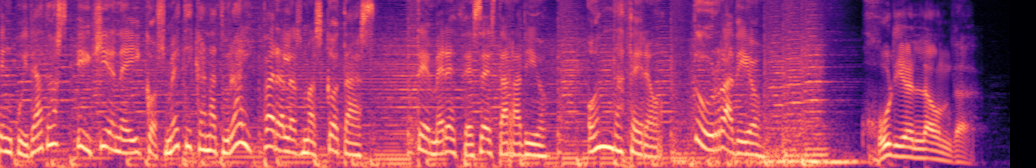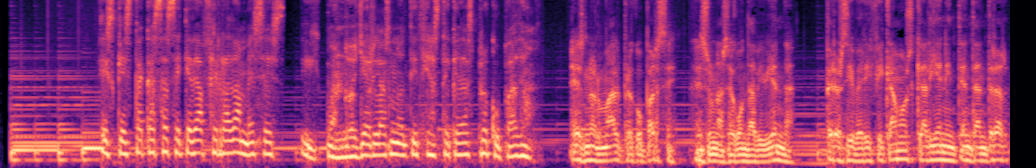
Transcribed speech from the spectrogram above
en cuidados, higiene y cosmética natural para las mascotas. Te mereces esta radio. Onda Cero, tu radio. Julia en la Onda. Es que esta casa se queda cerrada meses y cuando oyes las noticias te quedas preocupado. Es normal preocuparse, es una segunda vivienda. Pero si verificamos que alguien intenta entrar,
